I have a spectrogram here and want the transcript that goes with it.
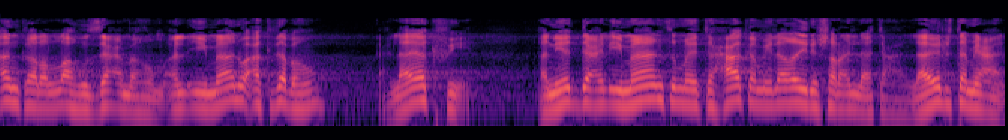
أنكر الله زعمهم الإيمان وأكذبهم يعني لا يكفي أن يدعي الإيمان ثم يتحاكم إلى غير شرع الله تعالى لا يجتمعان.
